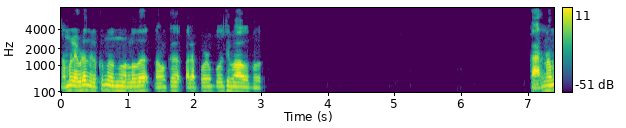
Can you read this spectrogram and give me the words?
നമ്മൾ എവിടെ നിൽക്കുന്നു എന്നുള്ളത് നമുക്ക് പലപ്പോഴും ബോധ്യമാകുന്നത്. കാരണം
